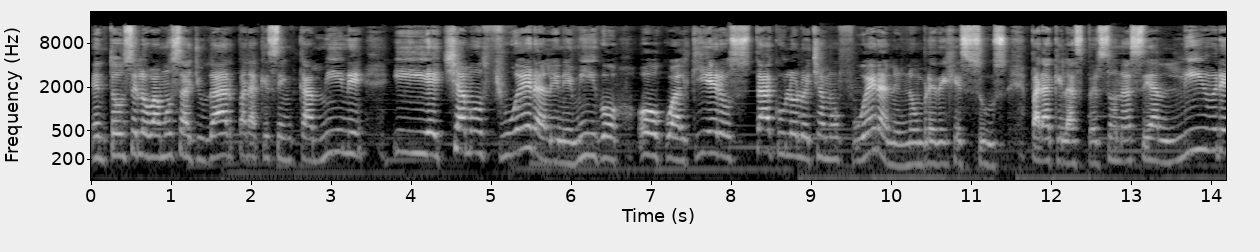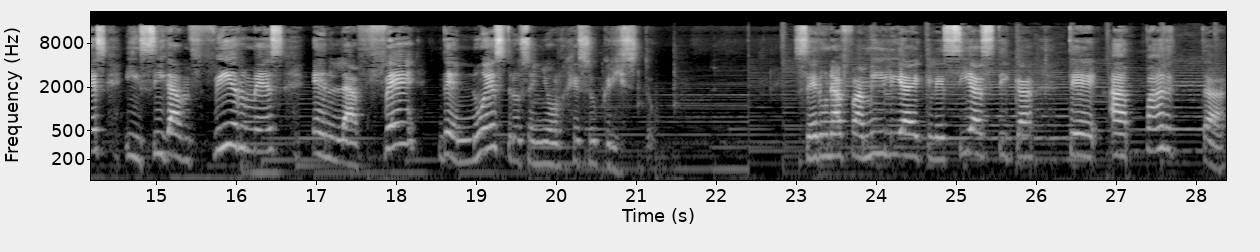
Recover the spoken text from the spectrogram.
entonces lo vamos a ayudar para que se encamine y echamos fuera al enemigo o cualquier obstáculo lo echamos fuera en el nombre de Jesús para que las personas sean libres y sigan firmes en la fe de nuestro Señor Jesucristo. Ser una familia eclesiástica te aparta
